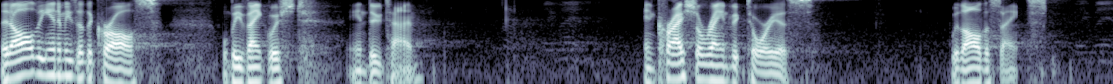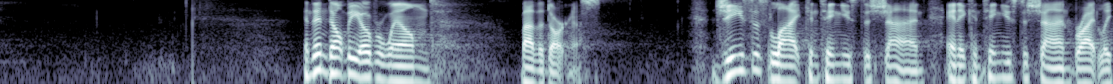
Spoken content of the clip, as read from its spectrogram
that all the enemies of the cross will be vanquished in due time and Christ shall reign victorious with all the saints. And then don't be overwhelmed by the darkness. Jesus' light continues to shine, and it continues to shine brightly.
